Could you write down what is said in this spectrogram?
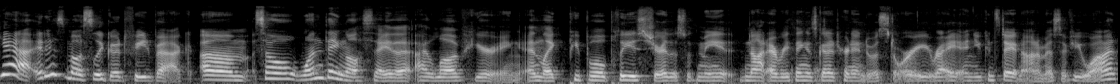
Yeah, it is mostly good feedback. Um, so one thing I'll say that I love hearing, and like people, please share this with me. Not everything is going to turn into a story, right? And you can stay anonymous if you want.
